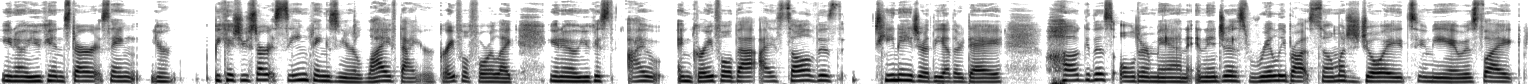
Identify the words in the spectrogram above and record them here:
you know, you can start saying you're because you start seeing things in your life that you're grateful for. Like, you know, you just, I am grateful that I saw this teenager the other day hug this older man and it just really brought so much joy to me. It was like,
